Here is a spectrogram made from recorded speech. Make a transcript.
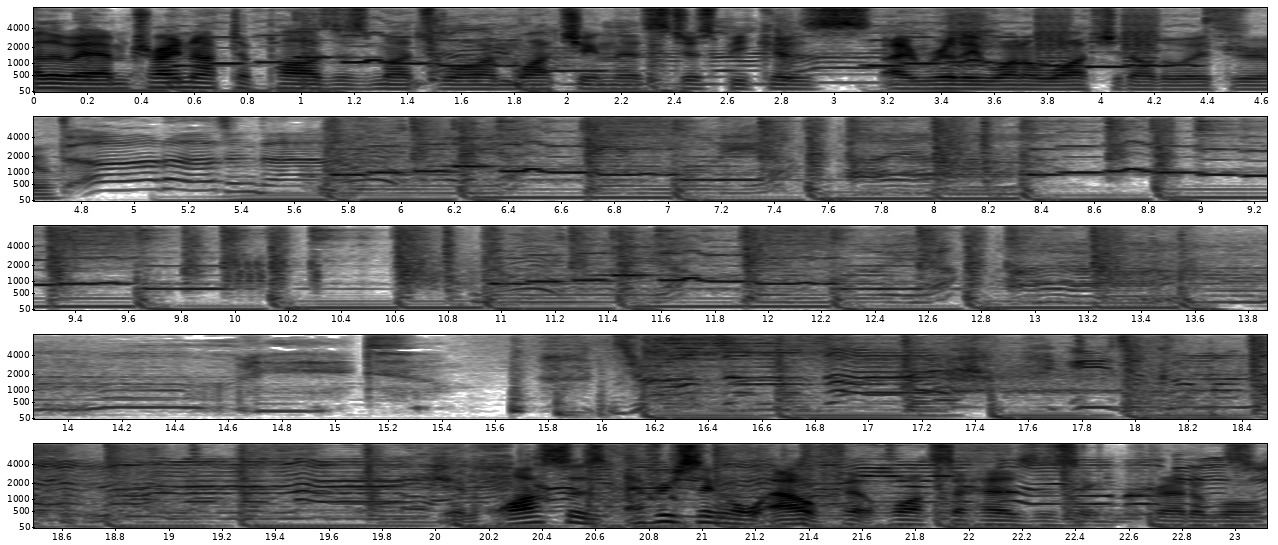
By the way, I'm trying not to pause as much while I'm watching this, just because I really want to watch it all the way through. And Hwasa's every single outfit Hwasa has is incredible.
